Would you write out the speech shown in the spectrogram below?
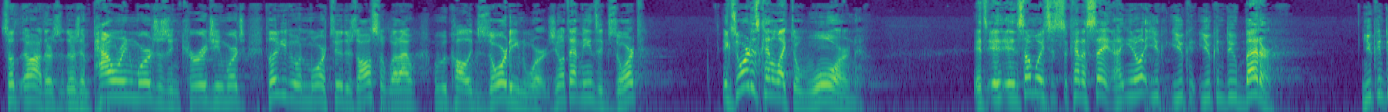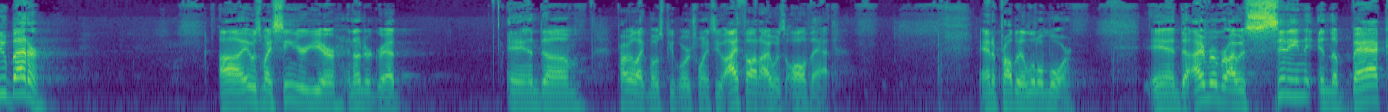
So there are, there's, there's empowering words, there's encouraging words. But let me give you one more, too. There's also what, I, what we call exhorting words. You know what that means, exhort? Exhort is kind of like to warn. It's, it, in some ways, it's to kind of say, you know what, you, you, can, you can do better. You can do better. Uh, it was my senior year in undergrad, and um, probably like most people who are 22, I thought I was all that, and probably a little more. And I remember I was sitting in the back,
